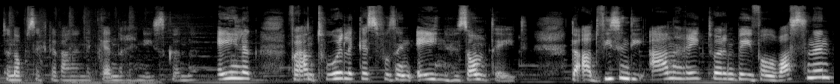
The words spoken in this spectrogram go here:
ten opzichte van de kindergeneeskunde. Eigenlijk verantwoordelijk is voor zijn eigen gezondheid. De adviezen die aangereikt worden bij volwassenen,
